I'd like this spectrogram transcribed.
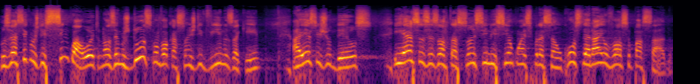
os versículos de 5 a 8, nós vemos duas convocações divinas aqui a esses judeus, e essas exortações se iniciam com a expressão: considerai o vosso passado.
